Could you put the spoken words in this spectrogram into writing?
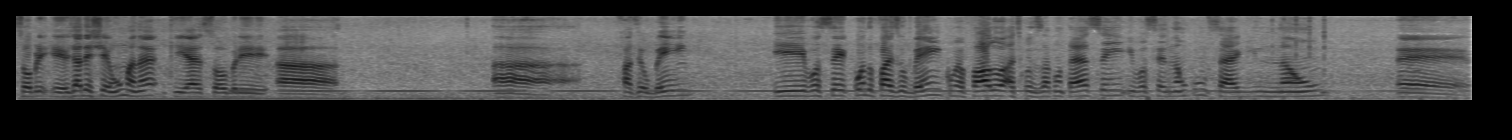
sobre. Eu já deixei uma, né? Que é sobre a, a fazer o bem e você, quando faz o bem, como eu falo, as coisas acontecem e você não consegue não. É,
